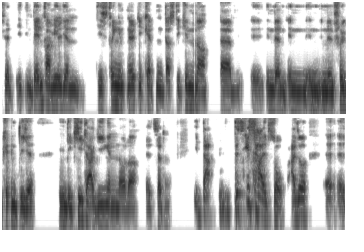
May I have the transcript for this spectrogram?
für in den Familien, die es dringend nötig hätten, dass die Kinder ähm, in den in, in, in den frühkindliche in die Kita gingen oder etc. Da, das ist halt so. Also äh,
